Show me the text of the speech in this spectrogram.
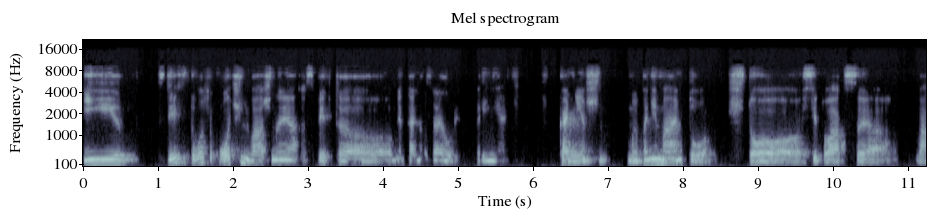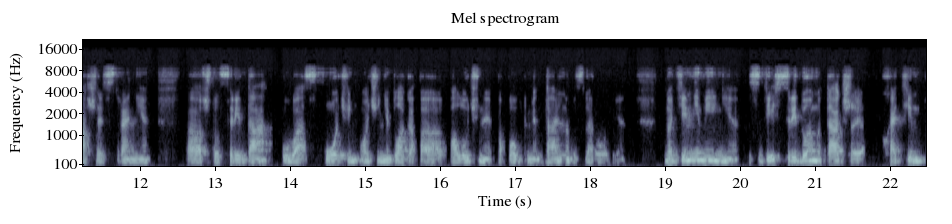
И здесь тоже очень важный аспект э, ментального здоровья – принять. Конечно, мы понимаем то, что ситуация в вашей стране Э, что среда у вас очень-очень неблагополучная по поводу ментального здоровья. Но тем не менее, здесь средой мы также хотим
